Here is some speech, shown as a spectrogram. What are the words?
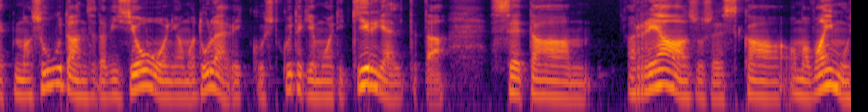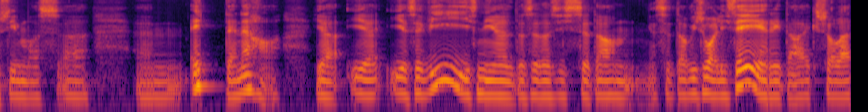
et ma suudan seda visiooni oma tulevikust kuidagimoodi kirjeldada, seda reaalsuses ka oma vaimusilmas äh, ähm, ette näha. Ja, ja, ja see viis nii-öelda seda siis seda, seda visualiseerida, eks ole,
